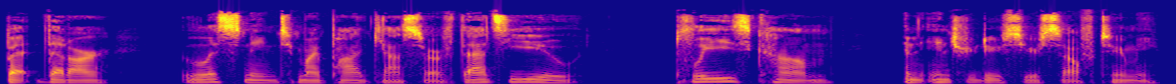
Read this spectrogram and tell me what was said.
but that are listening to my podcast. So if that's you, please come and introduce yourself to me.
